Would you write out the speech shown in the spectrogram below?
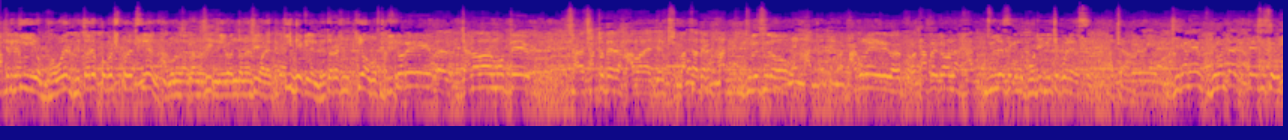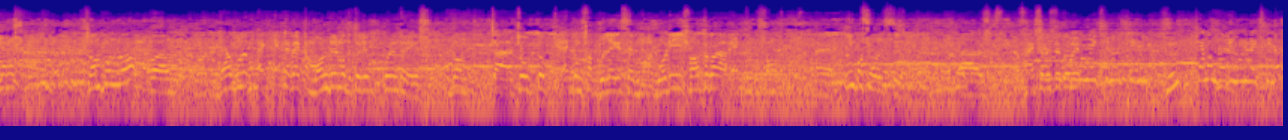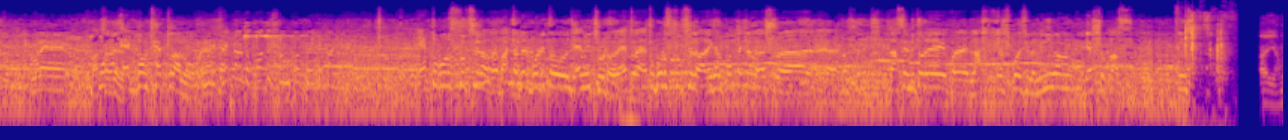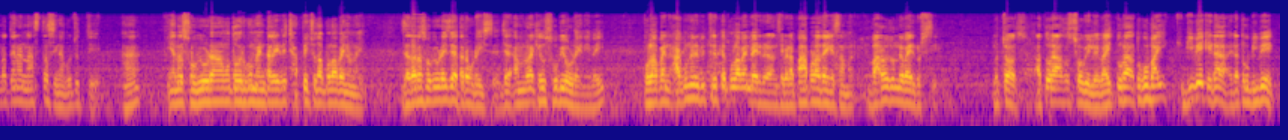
আপনি কি ভবনের ভেতরে প্রবেশ করেছিলেন? আগুন লাগানোর নিবন্ধনের পরে কি দেখলেন? ভেতরে আসলে কি অবস্থা? ভিতরে জানালার মধ্যে ছাত্রদের মানে বাচ্চাদের হাত ঝুলেছিল হাত আগুনের তাপের কারণে হাত ঝুলেছে কিন্তু বডির নিচে পড়ে আছে। আচ্ছা। যেখানে বিমানটা পেয়েছে ওইখানে সম্পূর্ণ দেহগুলো একটা একটা মন্ডের মধ্যে তৈরি পরিণত হয়ে গেছে। একদম চোখ টোক একদম সব গলে গেছে বডি শনাক্ত করা একদম ইম্পসিবল ছিল মনে হয়েছিল? সেখানে? কেমন বডি মনে হয়েছিল? মানে বাচ্চাদের? একদম থেতলানো মানে কত হইতে পারে? এত বড় স্তূপ ছিল বাচ্চাদের বডি তো এমনি ছোট এত এত বড় স্তূপ ছিল। আর এখানে প্রত্যেকটা ক্লাসের ভিতরে লাস্ট ক্লাস করেছিল মিনিমাম দেড়শো প্লাস ভাই আমরা তো এনা নাচতাছি না বুঝতি হ্যাঁ? এনা ছবি উড়ানোর মতো ওরকম মেন্টালিটি ছাপ্পি চোদা পোলা পাইনো নাই। যারা ছবি উড়াইছে তারা উড়াইছে। যে আমরা কেউ ছবি উড়াইনি ভাই। পোলা পাইন আগুনের ভিতরে পোলাপাইন বাইর করে আনছি, বেটা, পা পড়া দিয়ে আমার। বারো জনকে বাইর করছি। বুঝছস? আর তোরা আসস ছবি লই, ভাই, তোরা তোকে বাইক বিবেক এটা এটা তোকে বিবেক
